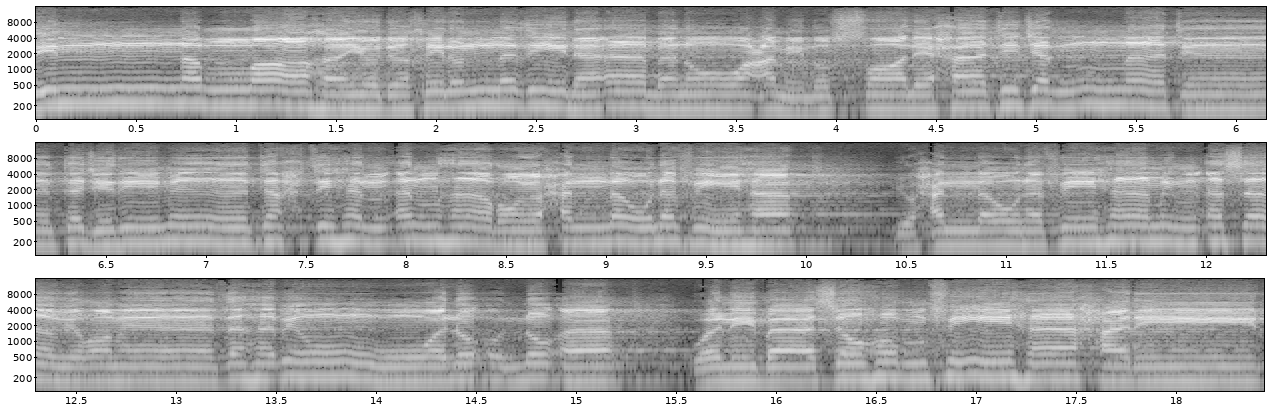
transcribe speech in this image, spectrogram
إن الله يدخل الذين آمنوا وعملوا الصالحات جنات تجري من تحتها الأنهار يحلون فيها يحلون فيها من أساور من ذهب ولؤلؤا ولباسهم فيها حرير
